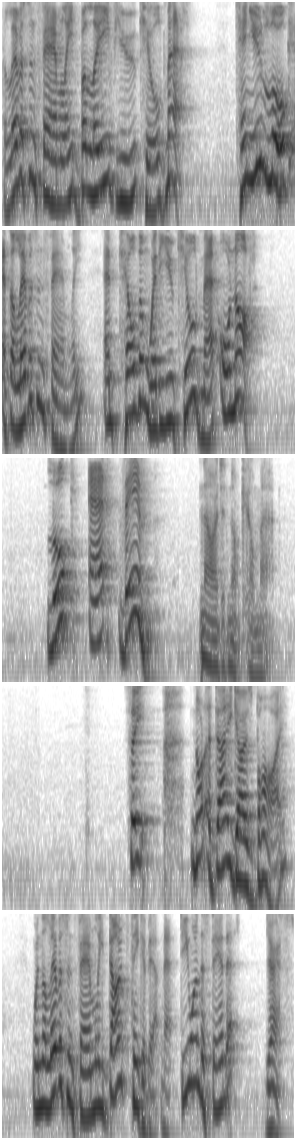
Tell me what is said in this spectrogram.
The Leveson family believe you killed Matt. Can you look at the Leveson family and tell them whether you killed Matt or not? Look at them. No, I did not kill Matt. See, not a day goes by when the Leveson family don't think about Matt. Do you understand that? Yes.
